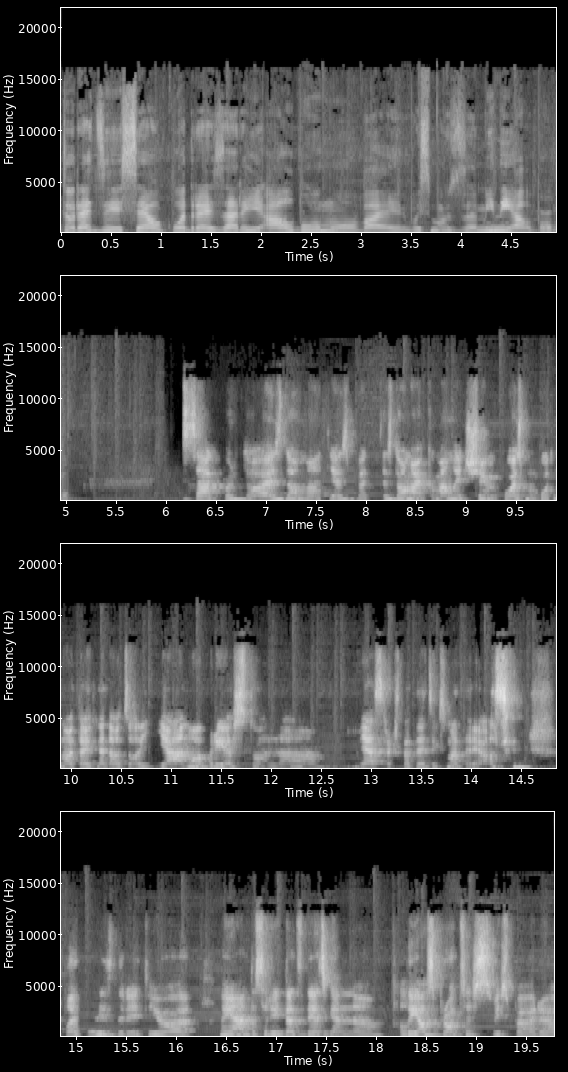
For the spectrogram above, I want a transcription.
tu redzēji sev kādreiz arī albumu vai vismaz mini-albumu? Sāku par to aizdomāties, bet es domāju, ka man līdz šim posmam būtu noteikti nedaudz jānobriest un uh, jāsraksta attiecīgs materiāls, lai to izdarītu. Jo nu jā, tas arī tāds diezgan uh, liels process vispār uh,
